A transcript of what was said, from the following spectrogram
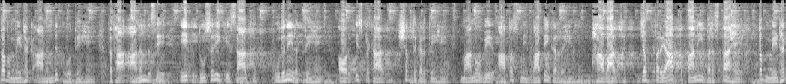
तब मेढक आनंदित होते हैं, तथा आनंद से एक दूसरे के साथ कूदने लगते हैं। और इस प्रकार शब्द करते हैं, मानो वे आपस में बातें कर रहे हों। भावार्थ, जब पर्याप्त पानी बरसता है, तब मेढक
